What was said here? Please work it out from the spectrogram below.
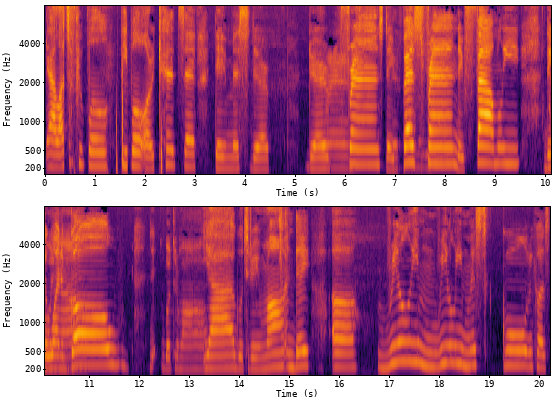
Yeah, lots of people, people or kids say they miss their their Friends, friends, their, their best family. friend, their family. They want to go, Go to the mall. yeah, go to their mom, and they uh really really miss school because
